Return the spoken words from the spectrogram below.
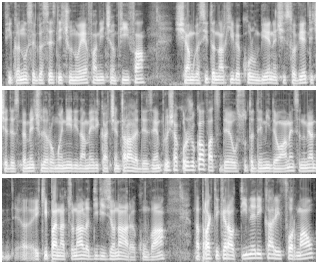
fiindcă nu se găsesc nici în UEFA, nici în FIFA și am găsit în arhive columbiene și sovietice despre meciurile României din America Centrală, de exemplu, și acolo jucau față de 100.000 de oameni, se numea uh, echipa națională divizionară cumva, dar practic erau tinerii care îi formau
